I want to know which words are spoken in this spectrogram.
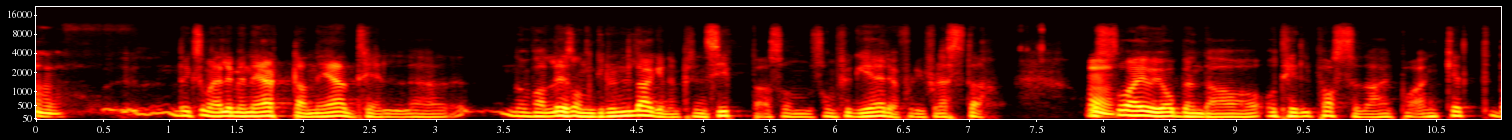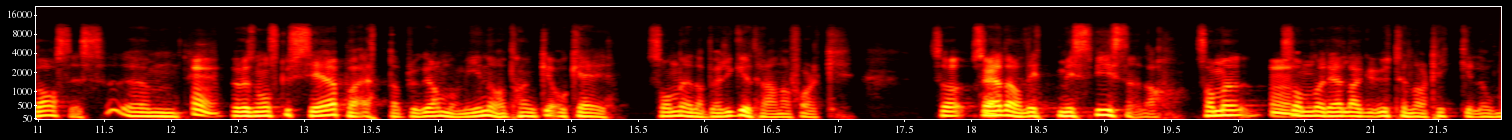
mm. liksom eliminert det ned til uh, noen veldig sånn grunnleggende prinsipper som, som fungerer for de fleste. Og mm. så er jo jobben da å, å tilpasse det her på enkeltbasis. Um, mm. Hvis noen skulle se på et av programmene mine og tenke ok, sånn er det Børge trener folk, så, så, er det litt misvisende, da. Samme mm. som når jeg legger ut en artikkel om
